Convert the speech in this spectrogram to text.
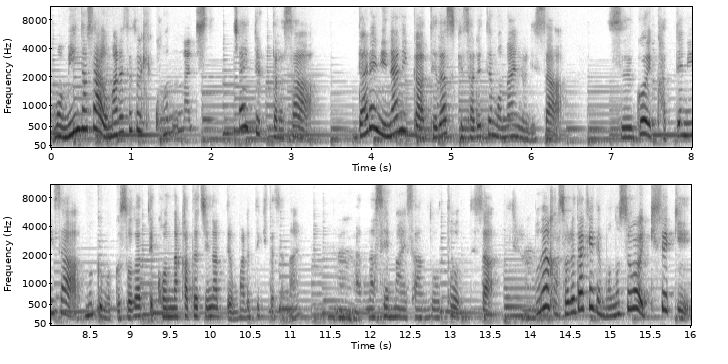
もうみんなさ生まれた時こんなちっちゃいって言ったらさ誰に何か手助けされてもないのにさすごい勝手にさムクムク育ってこんな形になって生まれてきたじゃない、うん、あんな狭い参道を通ってさ、うん、もうなんかそれだけでものすごい奇跡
